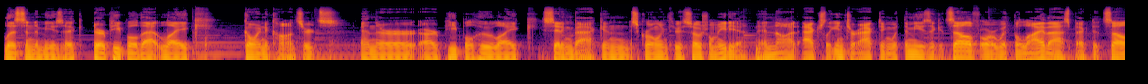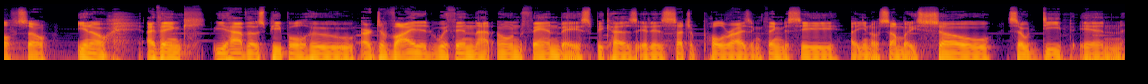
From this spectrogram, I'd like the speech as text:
listen to music there are people that like going to concerts and there are people who like sitting back and scrolling through social media and not actually interacting with the music itself or with the live aspect itself so you know i think you have those people who are divided within that own fan base because it is such a polarizing thing to see uh, you know somebody so so deep in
